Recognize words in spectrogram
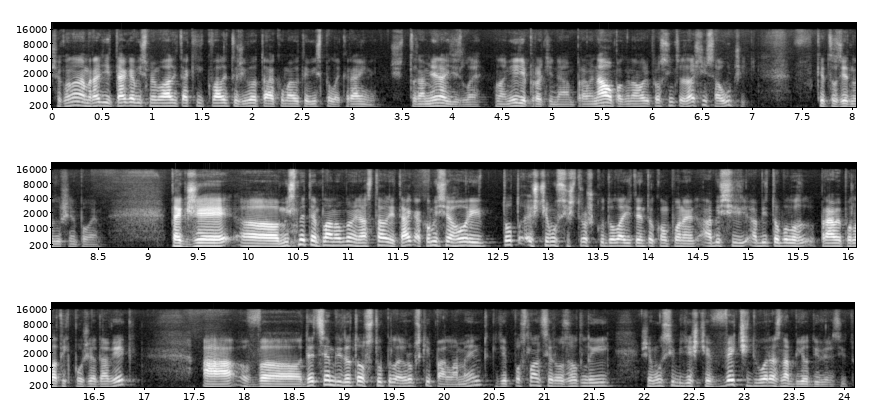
Však ona nám radí tak, aby sme mali takú kvalitu života, ako majú tie vyspelé krajiny. Čiže to nám neradí zle. Ona nejde proti nám. Práve naopak, ona hovorí, prosím ťa, začni sa učiť keď to zjednodušene poviem. Takže uh, my sme ten plán obnovy nastavili tak a komisia hovorí, toto ešte musíš trošku doladiť tento komponent, aby, si, aby to bolo práve podľa tých požiadaviek. A v decembri do toho vstúpil Európsky parlament, kde poslanci rozhodli, že musí byť ešte väčší dôraz na biodiverzitu.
